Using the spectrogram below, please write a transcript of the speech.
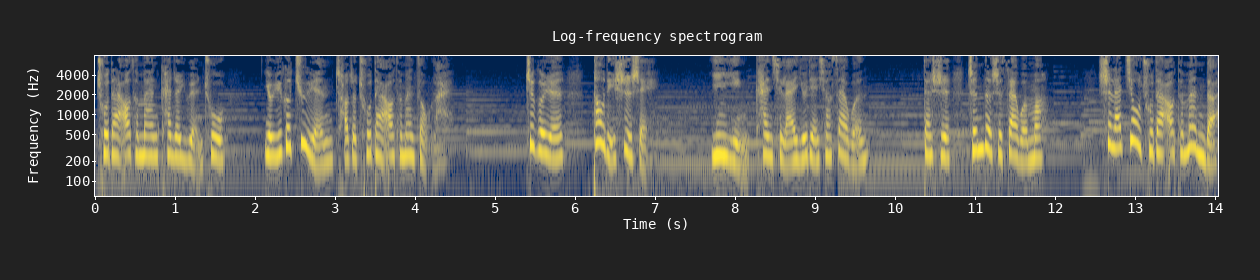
初代奥特曼看着远处有一个巨人朝着初代奥特曼走来，这个人到底是谁？阴影看起来有点像赛文，但是真的是赛文吗？是来救初代奥特曼的，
